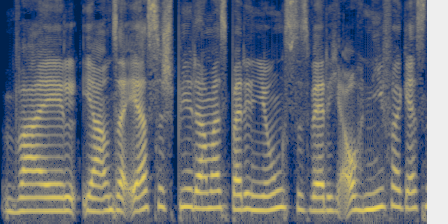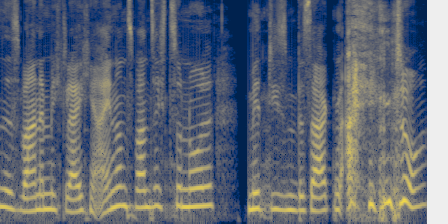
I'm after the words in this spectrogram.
Weil ja, unser erstes Spiel damals bei den Jungs, das werde ich auch nie vergessen. Das war nämlich gleich ein 21 zu 0 mit diesem besagten Eigentor.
